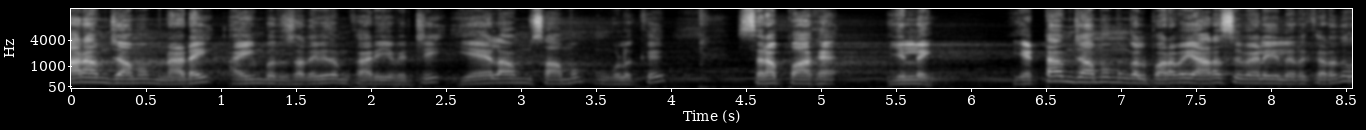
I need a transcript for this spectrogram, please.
ஆறாம் ஜாமம் நடை ஐம்பது சதவீதம் காரிய வெற்றி ஏழாம் சாமம் உங்களுக்கு சிறப்பாக இல்லை. எட்டாம் ஜாமம் உங்கள் பறவை அரசு வேலையில் இருக்கிறது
